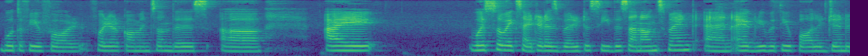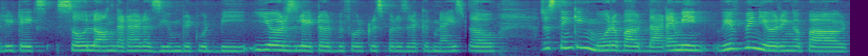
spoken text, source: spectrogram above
both of you, for for your comments on this. Uh, I was so excited as well to see this announcement and i agree with you paul it generally takes so long that i had assumed it would be years later before crispr is recognized so just thinking more about that i mean we've been hearing about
